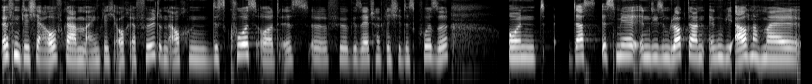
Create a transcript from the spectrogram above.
öffentliche Aufgaben eigentlich auch erfüllt und auch ein Diskursort ist äh, für gesellschaftliche Diskurse. Und das ist mir in diesem Lockdown irgendwie auch nochmal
